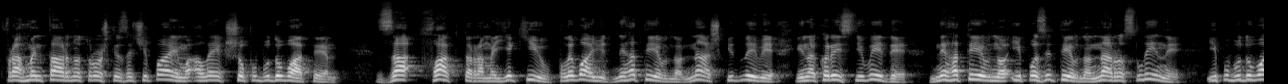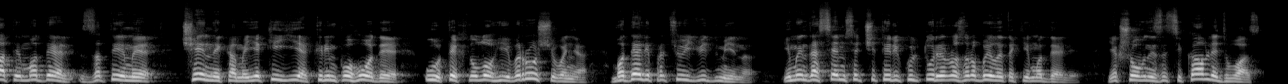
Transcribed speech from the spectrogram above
фрагментарно трошки зачіпаємо, але якщо побудувати за факторами, які впливають негативно на шкідливі і на корисні види, негативно і позитивно на рослини, і побудувати модель за тими чинниками, які є, крім погоди, у технології вирощування, моделі працюють відмінно. І ми на 74 культури розробили такі моделі. Якщо вони зацікавлять вас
